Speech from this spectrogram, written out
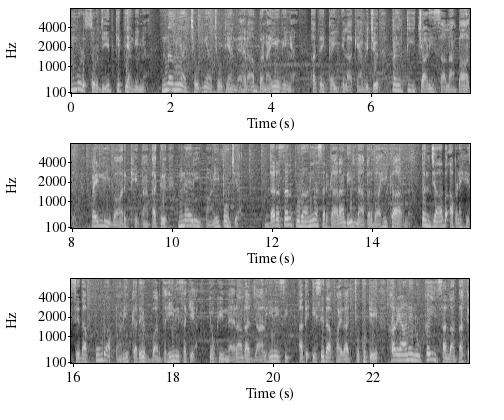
ਮੁੜ ਸੁਰਜੀਤ ਕੀਤੀਆਂ ਗਈਆਂ। ਨਵੀਆਂ ਛੋਟੀਆਂ-ਛੋਟੀਆਂ ਨਹਿਰਾਂ ਬਣਾਈਆਂ ਗਈਆਂ ਅਤੇ ਕਈ ਇਲਾਕਿਆਂ ਵਿੱਚ 35-40 ਸਾਲਾਂ ਬਾਅਦ ਪਹਿਲੀ ਵਾਰ ਖੇਤਾਂ ਤੱਕ ਨਹਿਰੀ ਪਾਣੀ ਪਹੁੰਚਿਆ। ਦਰਅਸਲ ਪੁਰਾਣੀਆਂ ਸਰਕਾਰਾਂ ਦੀ ਲਾਪਰਵਾਹੀ ਕਾਰਨ ਪੰਜਾਬ ਆਪਣੇ ਹਿੱਸੇ ਦਾ ਪੂਰਾ ਪਾਣੀ ਕਦੇ ਵਰਤ ਹੀ ਨਹੀਂ ਸਕਿਆ, ਕਿਉਂਕਿ ਨਹਿਰਾਂ ਦਾ ਜਾਲ ਹੀ ਨਹੀਂ ਸੀ ਅਤੇ ਇਸੇ ਦਾ ਫਾਇਦਾ ਚੁੱਕ ਕੇ ਹਰਿਆਣੇ ਨੂੰ ਕਈ ਸਾਲਾਂ ਤੱਕ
